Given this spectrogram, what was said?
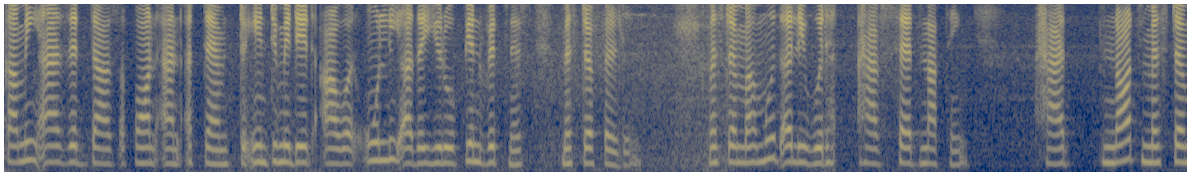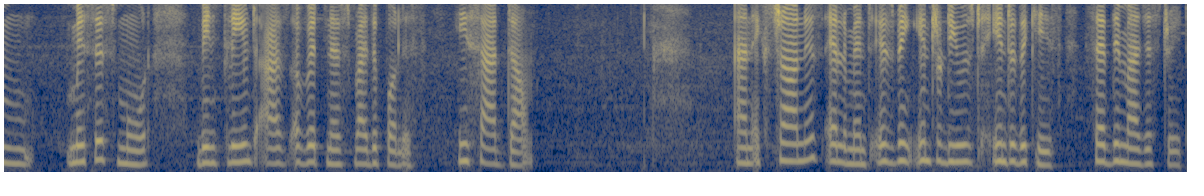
coming as it does upon an attempt to intimidate our only other European witness, Mr. Fielding. Mr. Mahmoud Ali would have said nothing had not Mr. M- Mrs. Moore been claimed as a witness by the police. He sat down. An extraneous element is being introduced into the case, said the magistrate.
